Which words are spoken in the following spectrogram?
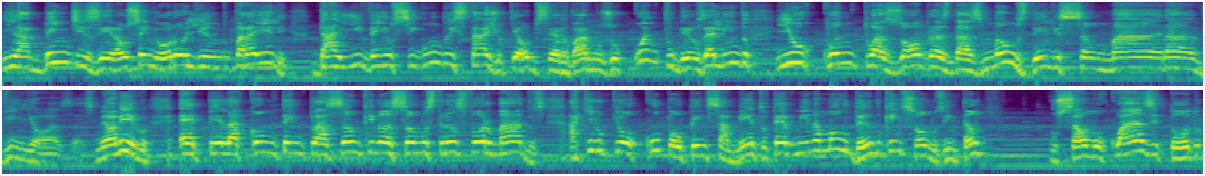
irá bendizer ao Senhor olhando para Ele. Daí vem o segundo estágio, que é observarmos o quanto Deus é lindo e o quanto as obras das mãos dele são maravilhosas. Meu amigo, é pela contemplação que nós somos transformados. Aquilo que ocupa o pensamento termina moldando quem somos. Então, o salmo quase todo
